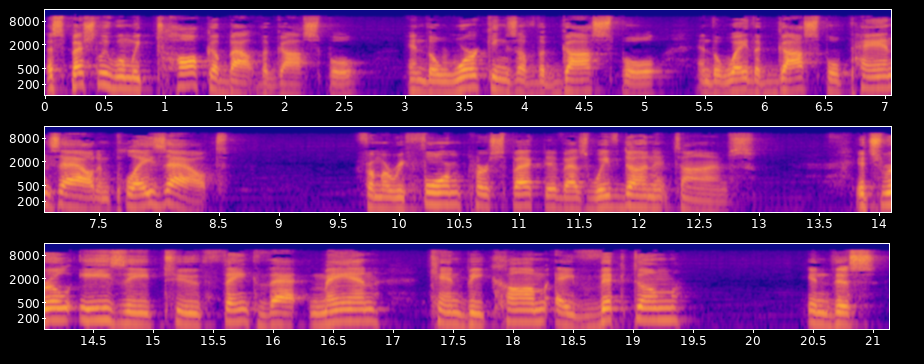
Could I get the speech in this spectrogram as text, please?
especially when we talk about the gospel and the workings of the gospel and the way the gospel pans out and plays out, from a reformed perspective, as we've done at times, it's real easy to think that man can become a victim in this,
